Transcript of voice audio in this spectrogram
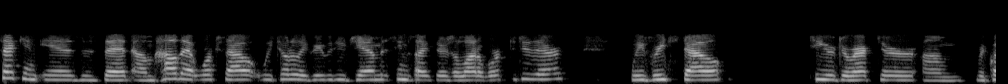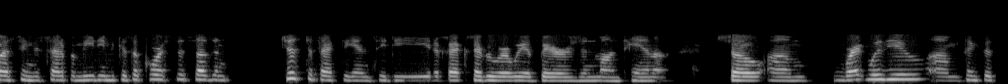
second is is that um, how that works out. We totally agree with you, Jim. It seems like there's a lot of work to do there. We've reached out to your director um, requesting to set up a meeting because, of course, this doesn't just affect the NCD. It affects everywhere we have bears in Montana. So, um, right with you. Um, think that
